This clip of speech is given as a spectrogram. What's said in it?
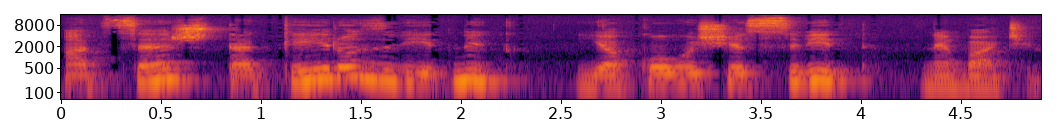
А це ж такий розвідник, якого ще світ не бачив.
